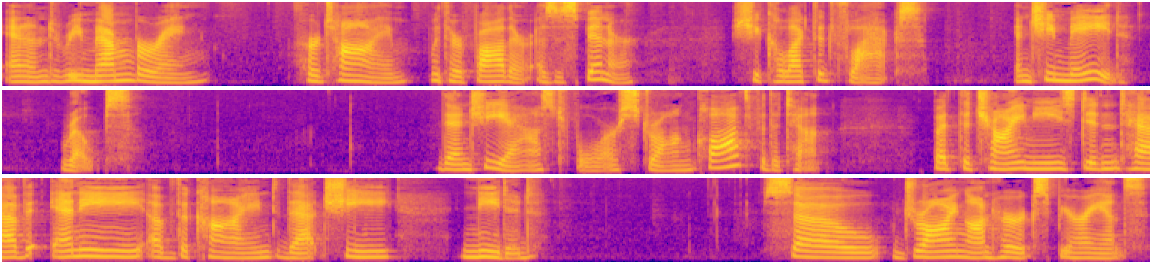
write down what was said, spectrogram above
And remembering her time with her father as a spinner, she collected flax and she made ropes. Then she asked for strong cloth for the tent, but the Chinese didn't have any of the kind that she needed. So, drawing on her experience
